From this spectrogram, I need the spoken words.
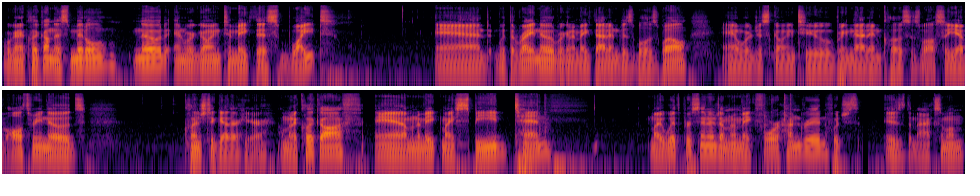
We're going to click on this middle node and we're going to make this white and with the right node we're going to make that invisible as well and we're just going to bring that in close as well. So you have all three nodes clenched together here. I'm going to click off and I'm going to make my speed 10. My width percentage, I'm going to make 400, which is the maximum.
